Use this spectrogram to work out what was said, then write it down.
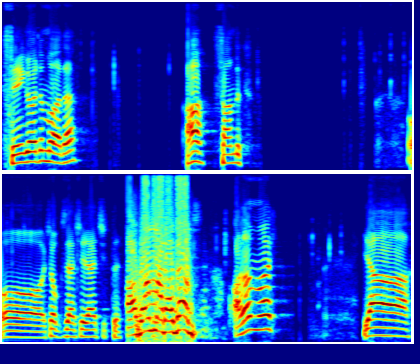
Seni gördüm bu arada. Ah sandık. Oo çok güzel şeyler çıktı. Adam var adam. Adam var? Ya.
